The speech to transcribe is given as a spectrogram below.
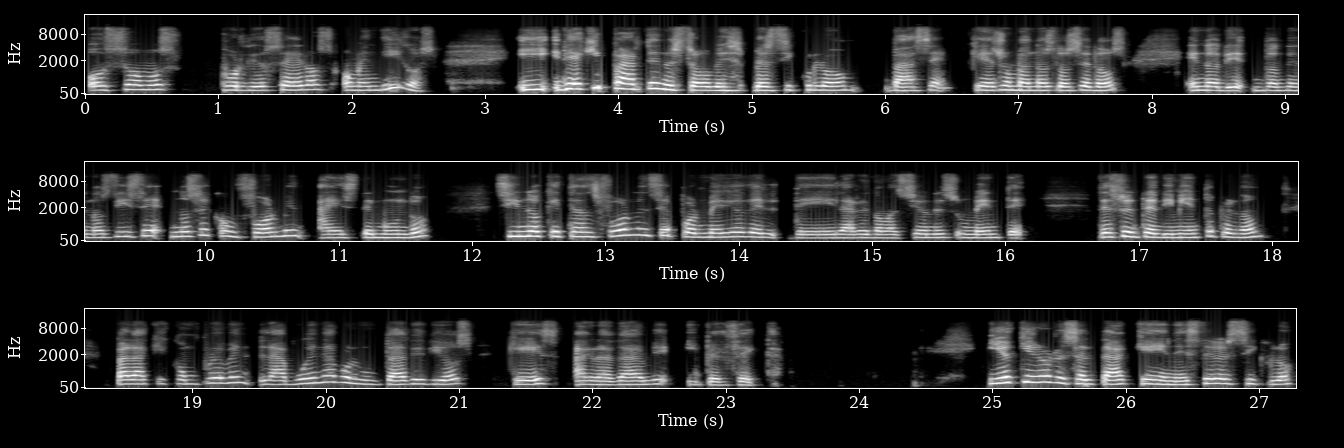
o somos por dioseros o mendigos. Y de aquí parte nuestro versículo base, que es Romanos 12.2, en donde, donde nos dice, no se conformen a este mundo, sino que transfórmense por medio de, de la renovación de su mente, de su entendimiento, perdón, para que comprueben la buena voluntad de Dios que es agradable y perfecta. Y yo quiero resaltar que en este versículo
